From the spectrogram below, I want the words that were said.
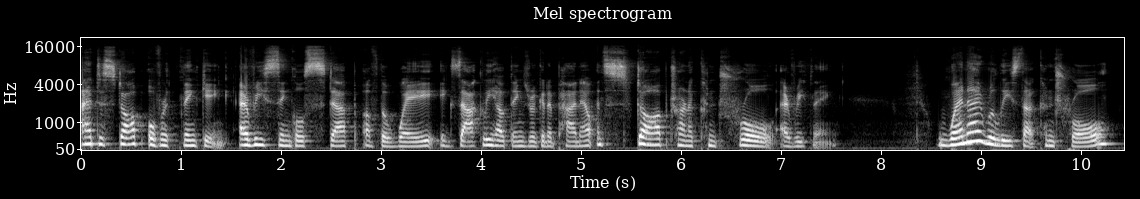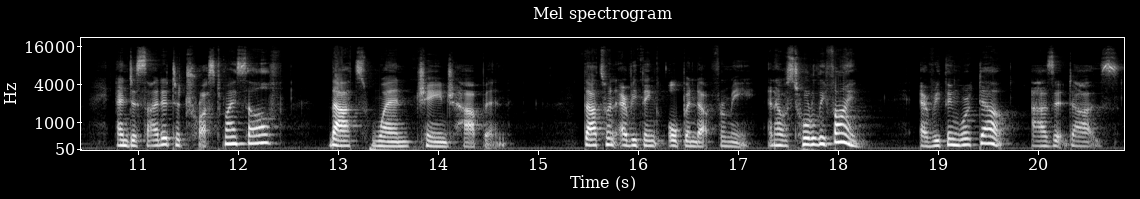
I had to stop overthinking every single step of the way, exactly how things were going to pan out, and stop trying to control everything. When I released that control and decided to trust myself, that's when change happened. That's when everything opened up for me and I was totally fine. Everything worked out as it does.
